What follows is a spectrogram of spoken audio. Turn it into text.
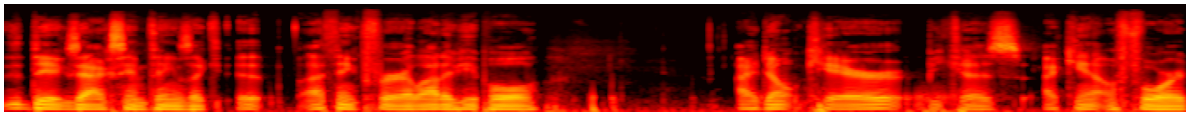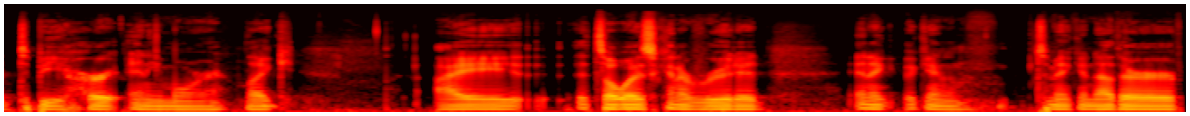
the exact same things. Like, it, I think for a lot of people, I don't care because I can't afford to be hurt anymore. Like, I, it's always kind of rooted. And again, to make another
